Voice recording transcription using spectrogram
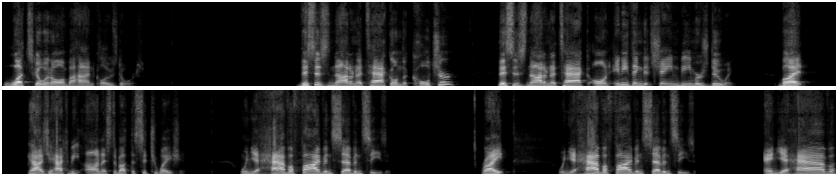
what's going on behind closed doors? This is not an attack on the culture. This is not an attack on anything that Shane Beamer's doing. But guys, you have to be honest about the situation. When you have a 5 and 7 season, right? When you have a 5 and 7 season and you have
